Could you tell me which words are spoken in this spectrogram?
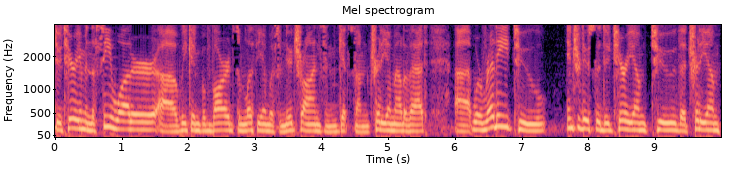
deuterium in the seawater. Uh, we can bombard some lithium with some neutrons and get some tritium out of that. Uh, we're ready to introduce the deuterium to the tritium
